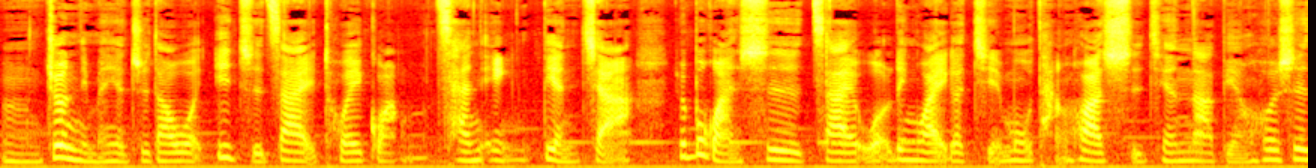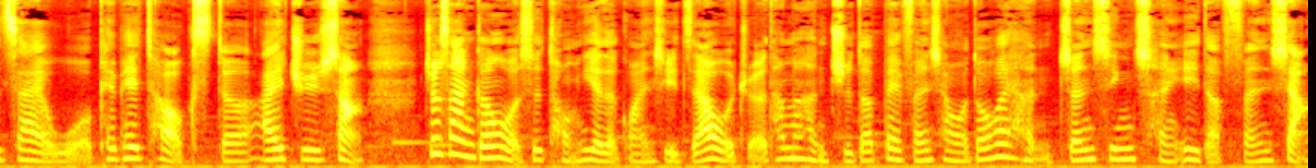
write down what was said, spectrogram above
嗯，就你们也知道，我一直在推广餐饮店家，就不管是在我另外一个节目谈话时间那边，或是在我 PeiPei Talks 的 IG 上，就算跟我是同业的关系，只要我觉得他们很值得被分享，我都会很真心诚意的分享，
